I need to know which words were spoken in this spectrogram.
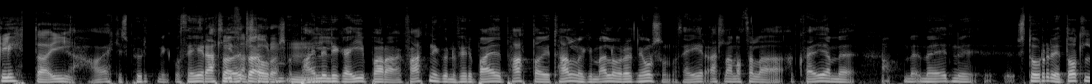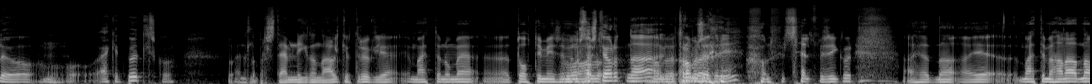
glitta í. Já, ekki spurning. Og þeir Í auðvitað stóra, sko. pæli líka í bara kvartningunum fyrir bæði patta og ég tala nú ekki um Elvar Örn Jónsson. Og þeir ætla náttúrulega að kveðja með, með, með einni stórri dollu og, Mm. og, og ekkert bull sko. Og er náttúrulega bara stemningin þannig algjört rugl ég mætti nú með uh, dótti mín sem þú varst að stjórna trómusötinni hálfur selfisingur að, hérna, að ég mætti með hann aðna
